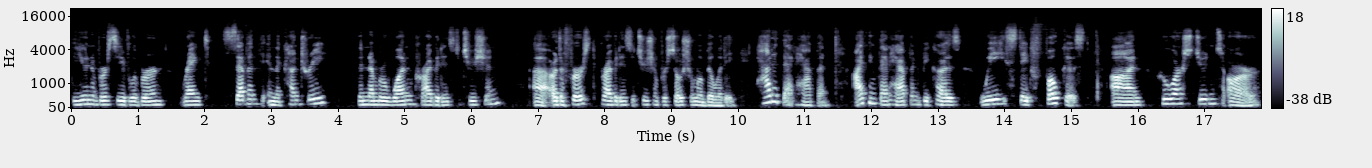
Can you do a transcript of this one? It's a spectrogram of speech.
the University of La Verne ranked 7th in the country the number 1 private institution uh, or the first private institution for social mobility. How did that happen? I think that happened because we stayed focused on who our students are,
